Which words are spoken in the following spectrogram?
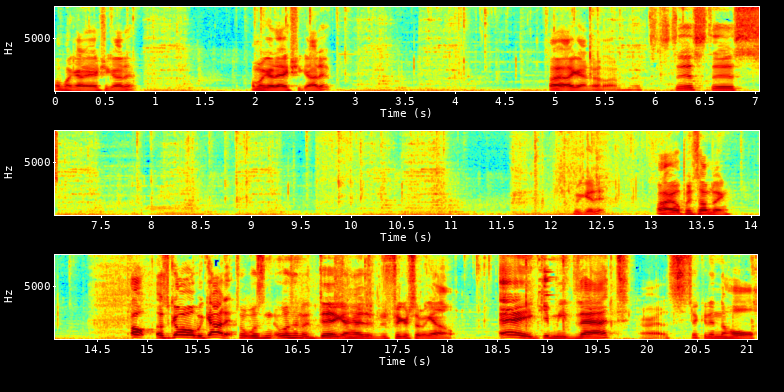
Oh my god, I actually got it. Oh my god, I actually got it. Oh, I got it. Hold on. It's this, this. We get it? Oh, I opened something. Oh, let's go. We got it. So it wasn't it wasn't a dig. I had to figure something out. Hey, give me that. All right, let's stick it in the hole.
